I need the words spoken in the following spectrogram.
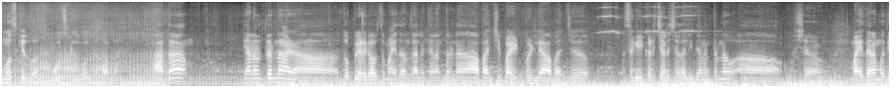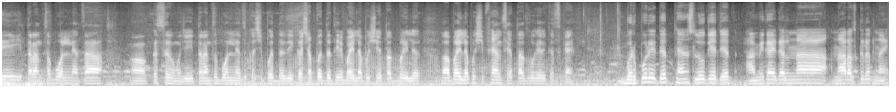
मोजकेच बोलतात. मोजकेच बोलतात. आता त्यानंतर ना जो पेडगावचं मैदान झालं त्यानंतर ना आबांची बाईट पडली आबांचं सगळीकडे चर्चा झाली. त्यानंतर ना श- मैदानामध्ये इतरांचा बोलण्याचा कसं म्हणजे इतरांचं बोलण्याचं कशी पद्धत आहे कशा पद्धतीने बैलापाशी येतात बैल बैलापाशी फॅन्स येतात वगैरे कसं काय? भरपूर येतात फॅन्स लोक येतात. आम्ही काय त्यांना नाराज करत नाही.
